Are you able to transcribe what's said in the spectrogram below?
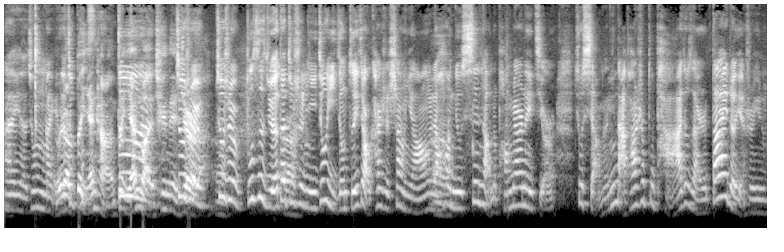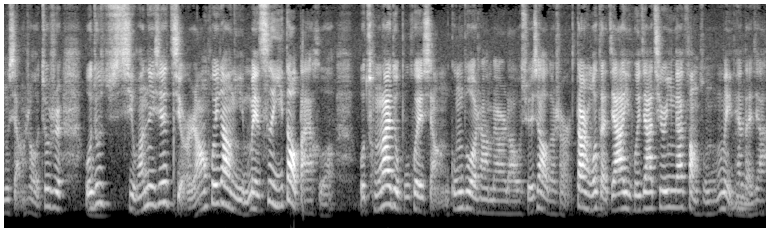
哎呀就美的就奔岩场、奔岩馆去那就是就是不自觉的，就是你就已经嘴角开始上扬，然后你就欣赏着旁边那景儿，就想着你哪怕是不爬，就在这待着也是一种享受。就是我就喜欢那些景儿，然后会让你每次一到白河。我从来就不会想工作上边的，我学校的事儿。但是我在家一回家，其实应该放松。我每天在家，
